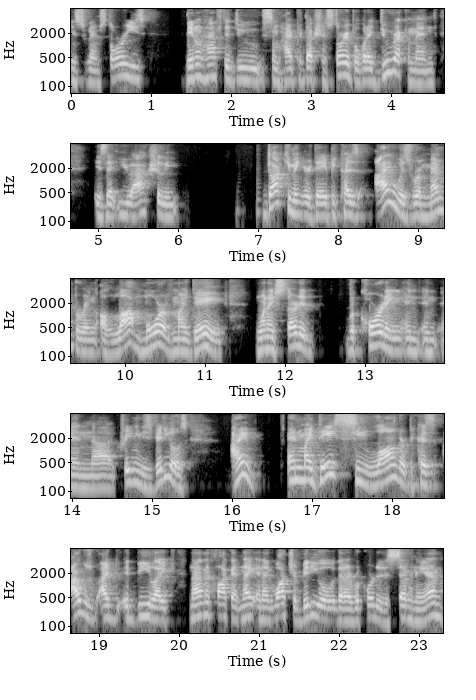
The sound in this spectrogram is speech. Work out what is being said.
Instagram stories. They don't have to do some high production story, but what I do recommend is that you actually document your day because I was remembering a lot more of my day when I started recording and, and, and uh, creating these videos, I and my days seem longer because I was I'd it'd be like nine o'clock at night and I'd watch a video that I recorded at seven a.m.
